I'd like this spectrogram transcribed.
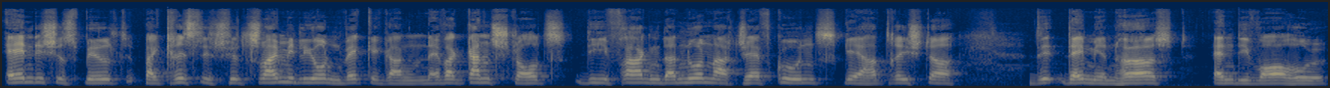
ähnliches Bild bei Christus für zwei Millionen weggegangen. Er war ganz stolz. Die fragen dann nur nach Jeff Koons, Gerhard Richter, Damien Hirst, Andy Warhol.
